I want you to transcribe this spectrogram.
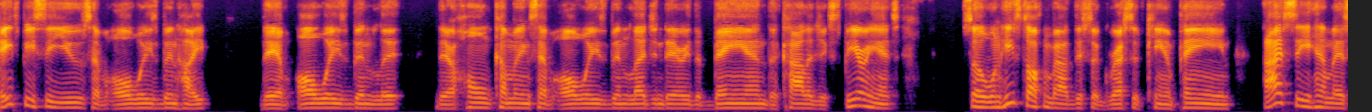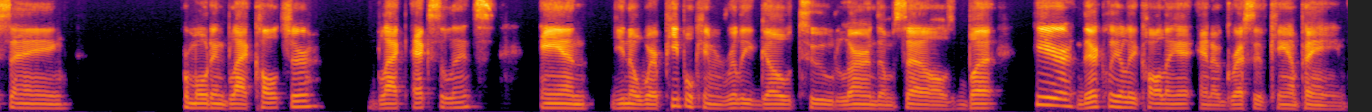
HBCUs have always been hype, they have always been lit. Their homecomings have always been legendary, the band, the college experience. So, when he's talking about this aggressive campaign, I see him as saying, promoting black culture black excellence and you know where people can really go to learn themselves but here they're clearly calling it an aggressive campaign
